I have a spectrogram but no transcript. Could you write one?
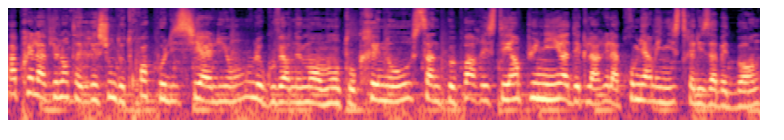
Après la violente agression de trois policiers à Lyon, le gouvernement monte au créneau. Ça ne peut pas rester impuni, a déclaré la première ministre Elisabeth Borne.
